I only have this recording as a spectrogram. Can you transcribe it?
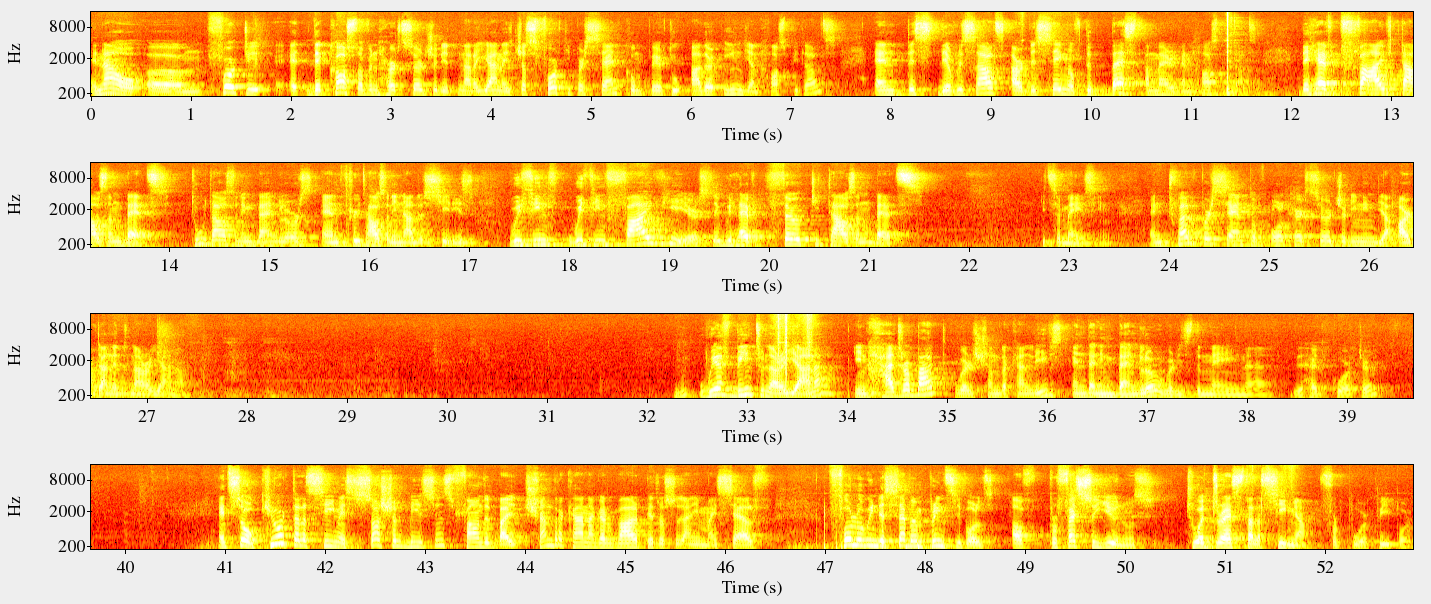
And now, um, 40, uh, the cost of an heart surgery at Narayana is just 40% compared to other Indian hospitals. And this, the results are the same of the best American hospitals. They have 5,000 beds, 2,000 in Bangalore and 3,000 in other cities. Within, within five years, they will have 30,000 beds. It's amazing. And 12% of all heart surgery in India are done at Narayana. We have been to Narayana in Hyderabad, where Chandrakhan lives, and then in Bangalore, where is the main, uh, the headquarters. And so, Cure Thalassemia is a social business founded by Chandra Khan Agarwal, Pietro Sodani, and myself, following the seven principles of Professor Yunus to address thalassemia for poor people.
